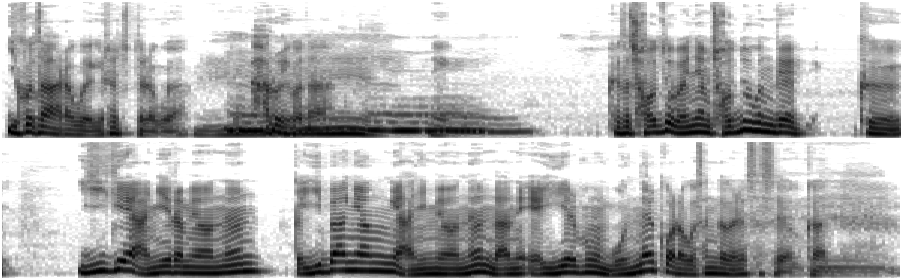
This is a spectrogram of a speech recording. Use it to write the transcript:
이거다라고 얘기를 해주더라고요. 음. 바로 이거다. 네. 그래서 저도 왜냐면 저도 근데 그 이게 아니라면은 그러니까 이 방향이 아니면은 나는 A 앨범을 못낼 거라고 생각을 했었어요. 그러니까 음.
